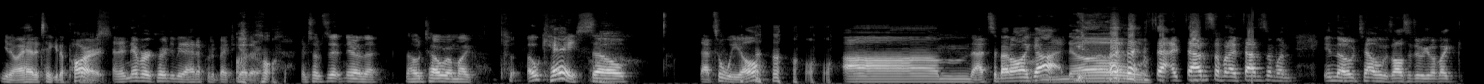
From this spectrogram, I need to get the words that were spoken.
you know I had to take it apart, and it never occurred to me that I had to put it back together. and so I'm sitting there in the, the hotel room, like, okay, so that's a wheel. Um, that's about all I got. no. I found someone. I found someone in the hotel who was also doing it. I'm like,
